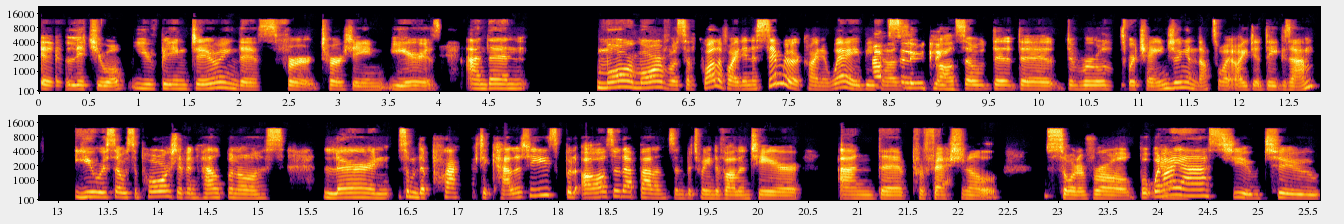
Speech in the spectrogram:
it lit you up. You've been doing this for 13 years. And then more and more of us have qualified in a similar kind of way because Absolutely. also the the the rules were changing and that's why I did the exam. You were so supportive in helping us learn some of the practicalities, but also that balancing between the volunteer and the professional sort of role. But when yeah. I asked you to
